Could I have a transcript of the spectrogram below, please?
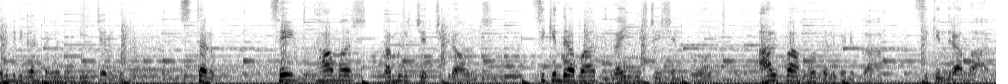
ఎనిమిది గంటల నుండి జరుగును. స్థలం saint Thomas Tamil church grounds Secunderabad railway station road alpha hotel వెనుక సికింద్రాబాద్.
